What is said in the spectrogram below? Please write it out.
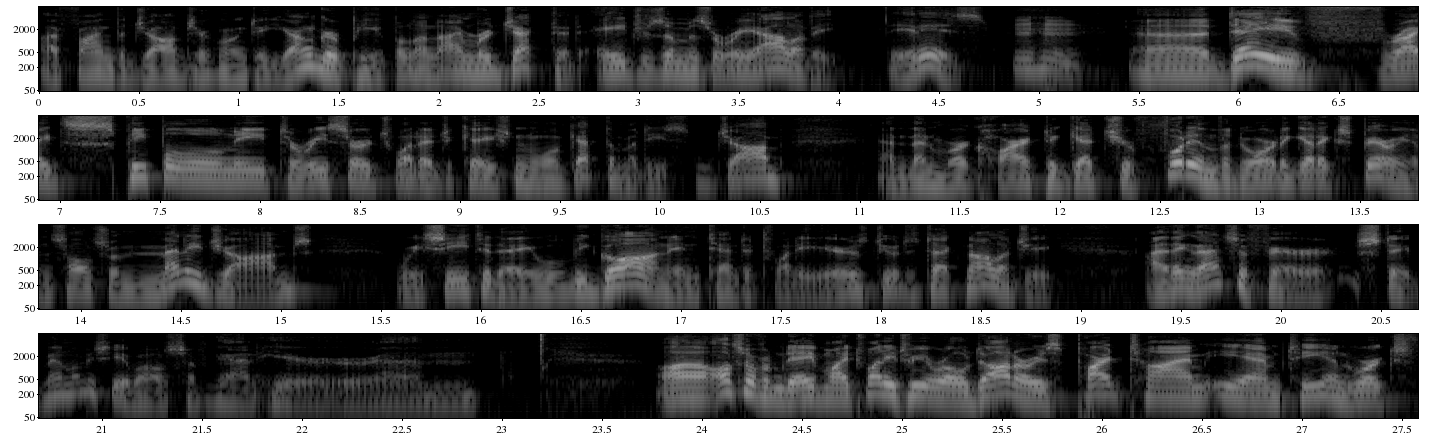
I find the jobs are going to younger people, and I'm rejected. Ageism is a reality. It is. Uh, Dave writes People need to research what education will get them a decent job and then work hard to get your foot in the door to get experience. Also, many jobs we see today will be gone in 10 to 20 years due to technology. I think that's a fair statement. Let me see what else I've got here. Um, uh, also from Dave, my 23 year old daughter is part time EMT and works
